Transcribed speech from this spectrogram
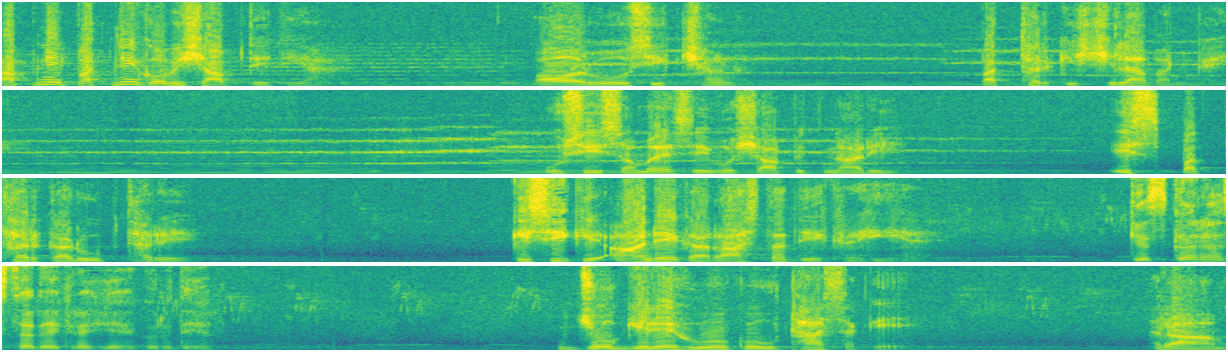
अपनी पत्नी को भी शाप दे दिया और वो उसी क्षण पत्थर की शिला बन गई। उसी समय से वो शापित नारी इस पत्थर का रूप धरे किसी के आने का रास्ता देख रही है। किसका रास्ता देख रही है गुरुदेव? जो गिरे हुओं को उठा सके। राम,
